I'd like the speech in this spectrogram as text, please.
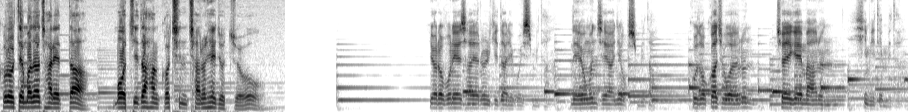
그럴 때마다 잘했다, 멋지다 한껏 칭찬을 해줬죠. 여러분의 사연을 기다리고 있습니다. 내용은 제한이 없습니다. 구독과 좋아요는 저에게 많은 힘이 됩니다.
